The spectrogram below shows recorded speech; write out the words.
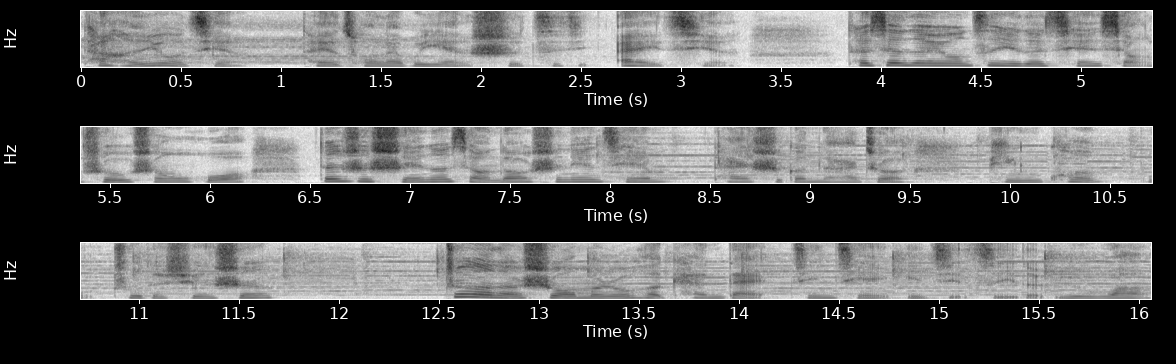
她很有钱，她也从来不掩饰自己爱钱。他现在用自己的钱享受生活，但是谁能想到十年前他还是个拿着贫困补助的学生？重要的是我们如何看待金钱以及自己的欲望，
